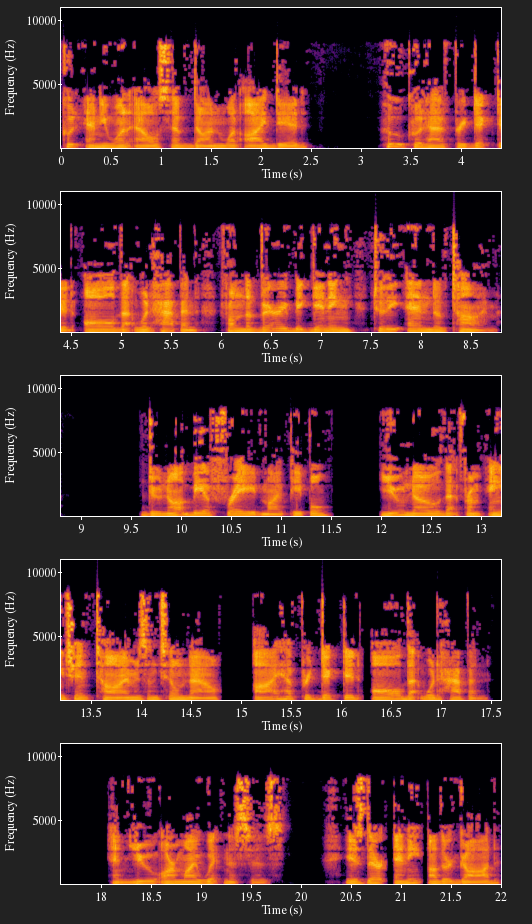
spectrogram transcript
Could anyone else have done what I did? Who could have predicted all that would happen from the very beginning to the end of time? Do not be afraid, my people. You know that from ancient times until now, I have predicted all that would happen, and you are my witnesses. Is there any other God?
